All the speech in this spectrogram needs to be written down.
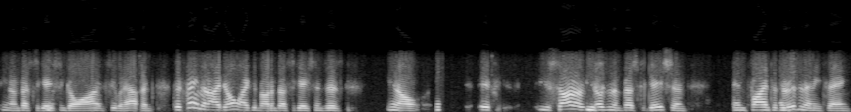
you know investigation go on and see what happens. The thing that I don't like about investigations is, you know, if USADA does an investigation and finds that there isn't anything,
